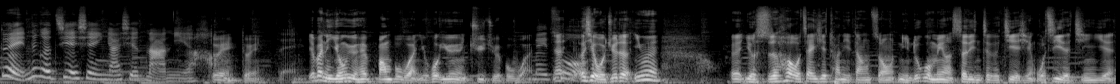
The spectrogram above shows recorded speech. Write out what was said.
对，那个界限应该先拿捏好。对对，对，要不然你永远会帮不完，也会永远拒绝不完。没错那而且我觉得，因为呃，有时候在一些团体当中，你如果没有设定这个界限，我自己的经验，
